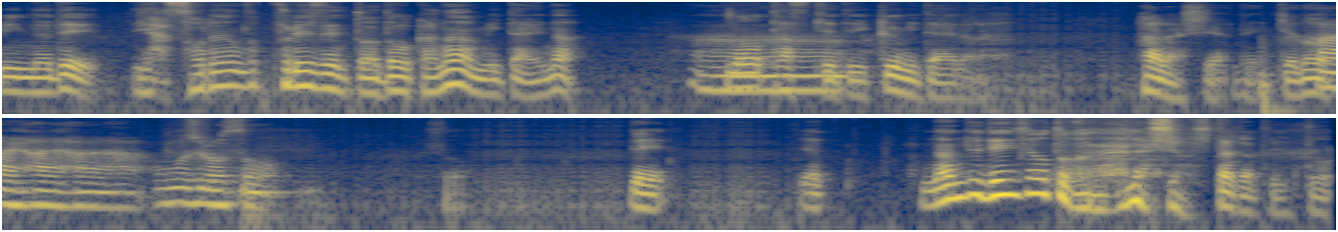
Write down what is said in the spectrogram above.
みんなで「いやそれのプレゼントはどうかな」みたいなのを助けていくみたいな話やねんけど、はいはいはいはい。面白そう。そう。でいやなんで電車男の話をしたかというと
